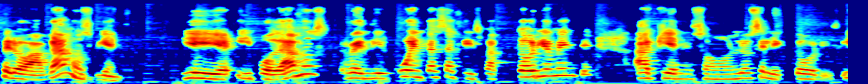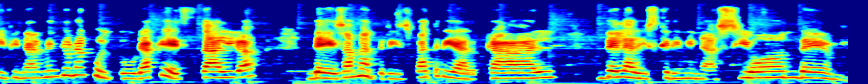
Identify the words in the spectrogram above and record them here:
pero hagamos bien y, podamos rendir cuentas satisfactoriamente a quienes son los electores. Y finalmente una cultura que salga de esa matriz patriarcal, de la discriminación, de,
